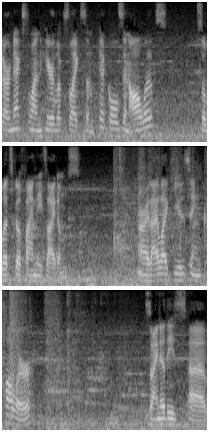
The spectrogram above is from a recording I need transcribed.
Our next one here looks like some pickles and olives. So let's go find these items. All right, I like using color. So I know these uh,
